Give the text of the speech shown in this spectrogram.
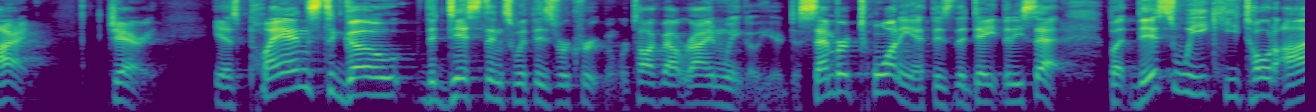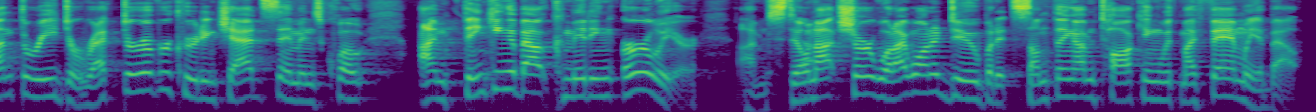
All right, Jerry. He has plans to go the distance with his recruitment. We're talking about Ryan Wingo here. December 20th is the date that he set. But this week he told On3 director of recruiting Chad Simmons, quote, "I'm thinking about committing earlier. I'm still not sure what I want to do, but it's something I'm talking with my family about.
